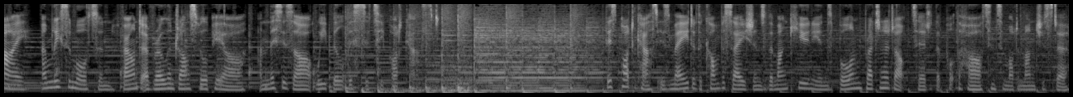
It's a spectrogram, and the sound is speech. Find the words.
Hi, I'm Lisa Morton, founder of Roland Dransfield PR, and this is our We Built This City podcast. This podcast is made of the conversations of the Mancunians born, bred, and adopted that put the heart into modern Manchester.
